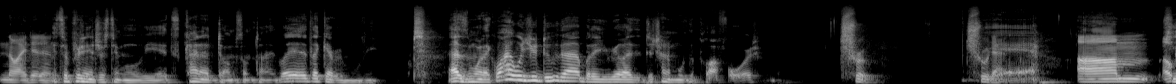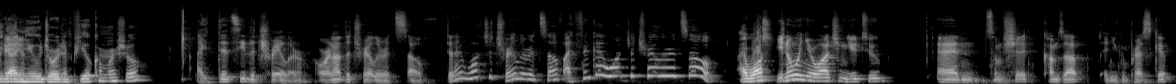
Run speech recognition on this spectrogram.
No, I didn't. it's a pretty interesting movie. It's kind of dumb sometimes, but it's like every movie. That's more like, why would you do that? But then you realize that they're trying to move the plot forward. True. True that. Yeah. Um. See that Okay. new Jordan Peele commercial? I did see the trailer, or not the trailer itself. Did I watch the trailer itself? I think I watched the trailer itself. I watched. You know when you're watching YouTube and some shit comes up and you can press skip.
